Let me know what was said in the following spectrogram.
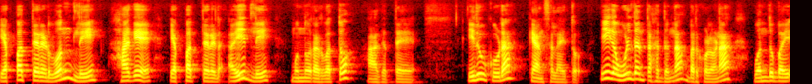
ಎಪ್ಪತ್ತೆರಡು ಒಂದ್ಲಿ ಹಾಗೆ ಎಪ್ಪತ್ತೆರಡು ಐದ್ಲಿ ಮುನ್ನೂರ ಅರವತ್ತು ಆಗುತ್ತೆ. ಇದು ಕೂಡ ಕ್ಯಾನ್ಸಲ್ ಆಯಿತು. ಈಗ ಉಳ್ದಂತಹದ್ದನ್ನು ಬರ್ಕೊಳ್ಳೋಣ. ಒಂದು ಬೈ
